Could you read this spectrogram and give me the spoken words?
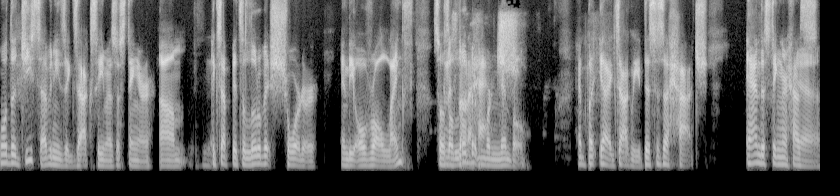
Well, the G70 is exact same as a Stinger, um, mm-hmm. except it's a little bit shorter in the overall length, so it's, it's a little bit a more nimble. But yeah, exactly. This is a hatch, and the Stinger has yeah.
